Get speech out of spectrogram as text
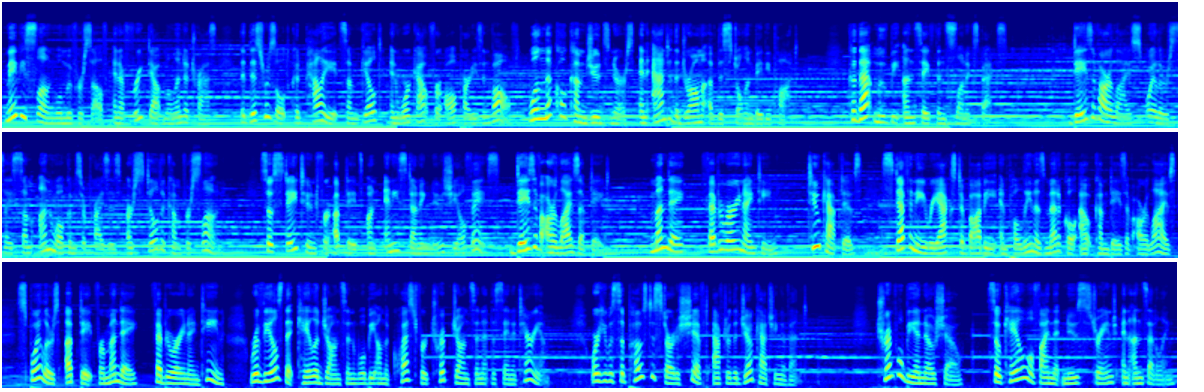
Maybe Sloan will move herself and a freaked out Melinda Trask that this result could palliate some guilt and work out for all parties involved. Will Nicole come Jude's nurse and add to the drama of this stolen baby plot? Could that move be unsafe than Sloan expects? Days of Our Lives spoilers say some unwelcome surprises are still to come for Sloan, so stay tuned for updates on any stunning news she'll face. Days of Our Lives update. Monday, February 19, two captives, Stephanie reacts to Bobby and Paulina's medical outcome Days of Our Lives. Spoilers update for Monday, February 19, reveals that Kayla Johnson will be on the quest for Trip Johnson at the sanitarium, where he was supposed to start a shift after the Joe catching event. Trip will be a no-show, so Kayla will find that news strange and unsettling.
